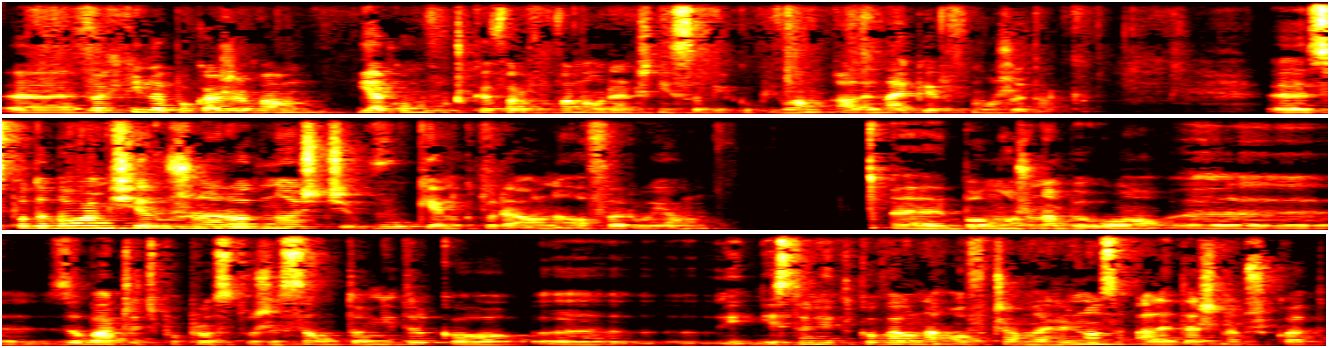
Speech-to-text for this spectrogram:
Y, za chwilę pokażę Wam, jaką włóczkę farbowaną ręcznie sobie kupiłam, ale najpierw może tak. Y, spodobała mi się różnorodność włókien, które one oferują, bo można było zobaczyć po prostu, że są to nie tylko, jest to nie tylko wełna owcza merynos, ale też na przykład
